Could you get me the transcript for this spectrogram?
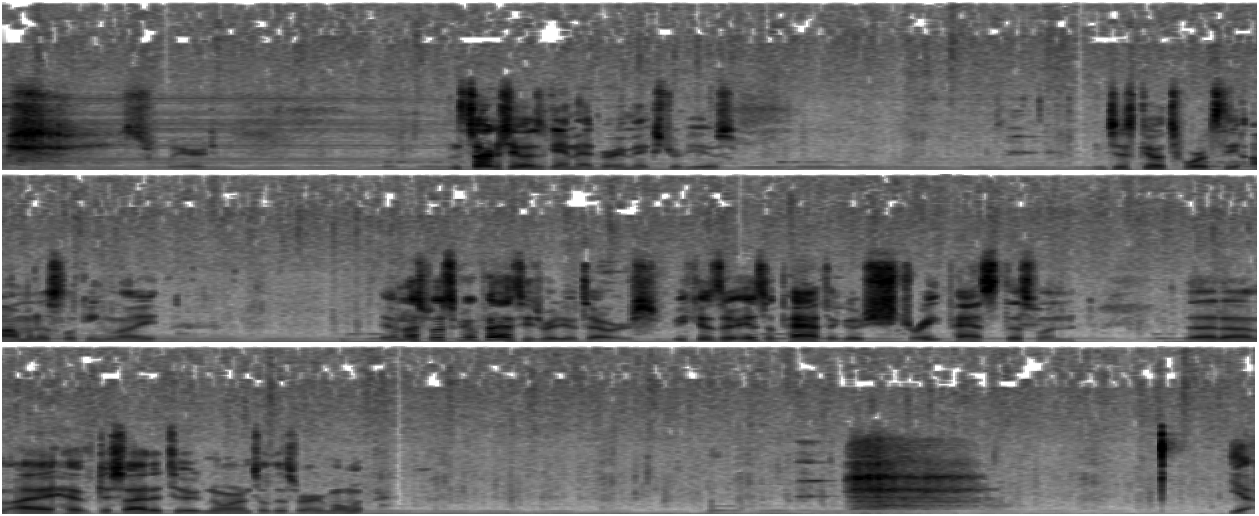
it's weird. I'm starting to see why this game had very mixed reviews. Just go towards the ominous looking light. I'm not supposed to go past these radio towers, because there is a path that goes straight past this one that um, I have decided to ignore until this very moment. yeah,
